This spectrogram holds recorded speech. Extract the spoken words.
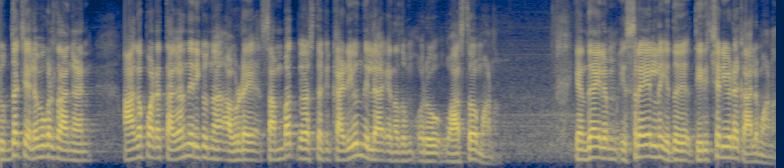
യുദ്ധ ചെലവുകൾ താങ്ങാൻ ആകപ്പാടെ തകർന്നിരിക്കുന്ന അവരുടെ സമ്പദ് വ്യവസ്ഥയ്ക്ക് കഴിയുന്നില്ല എന്നതും ഒരു വാസ്തവമാണ്. എന്തായാലും ഇസ്രയേലിന് ഇത് തിരിച്ചടിയുടെ കാലമാണ്.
